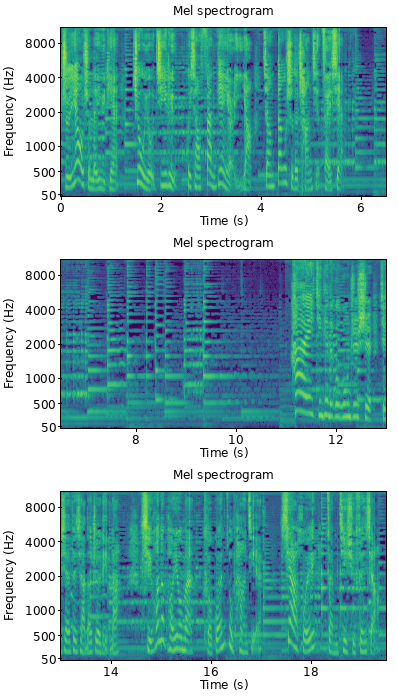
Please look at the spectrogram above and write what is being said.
只要是雷雨天，就有几率会像放电影一样，将当时的场景再现。嗨，今天的故宫知识就先分享到这里了，喜欢的朋友们可关注胖姐，下回咱们继续分享。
